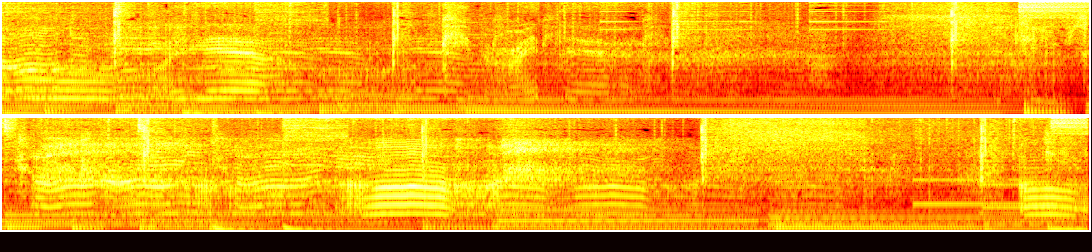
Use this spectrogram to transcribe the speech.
Oh, yeah. Keep it right there. Oh. Oh, put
